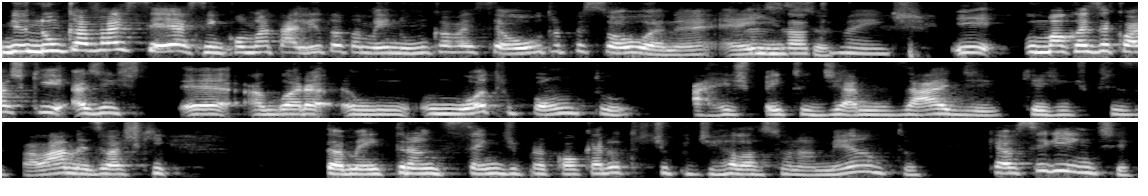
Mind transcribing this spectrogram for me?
Nunca vai ser, assim como a Thalita também nunca vai ser outra pessoa, né? É Exatamente. isso. Exatamente. E uma coisa que eu acho que a gente. É, agora, um, um outro ponto a respeito de amizade que a gente precisa falar, mas eu acho que também transcende para qualquer outro tipo de relacionamento, que é o seguinte:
